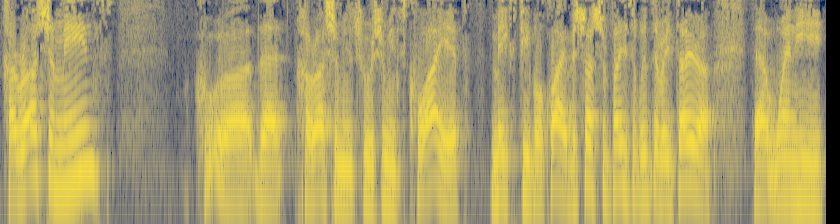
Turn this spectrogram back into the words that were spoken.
Charashim means uh, that charashim, which means quiet, makes people quiet. B'shosh with the Torah, that when he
